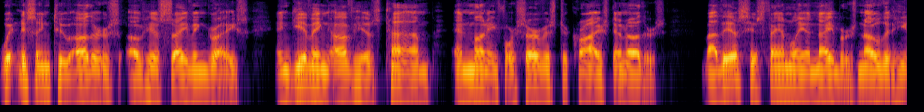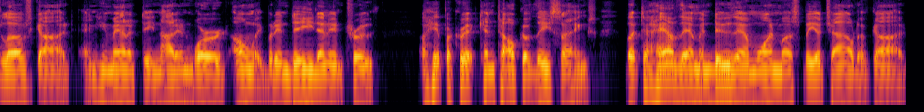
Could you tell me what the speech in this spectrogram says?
witnessing to others of his saving grace, and giving of his time and money for service to Christ and others. By this, his family and neighbors know that he loves God and humanity not in word only, but in deed and in truth. A hypocrite can talk of these things, but to have them and do them, one must be a child of God.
